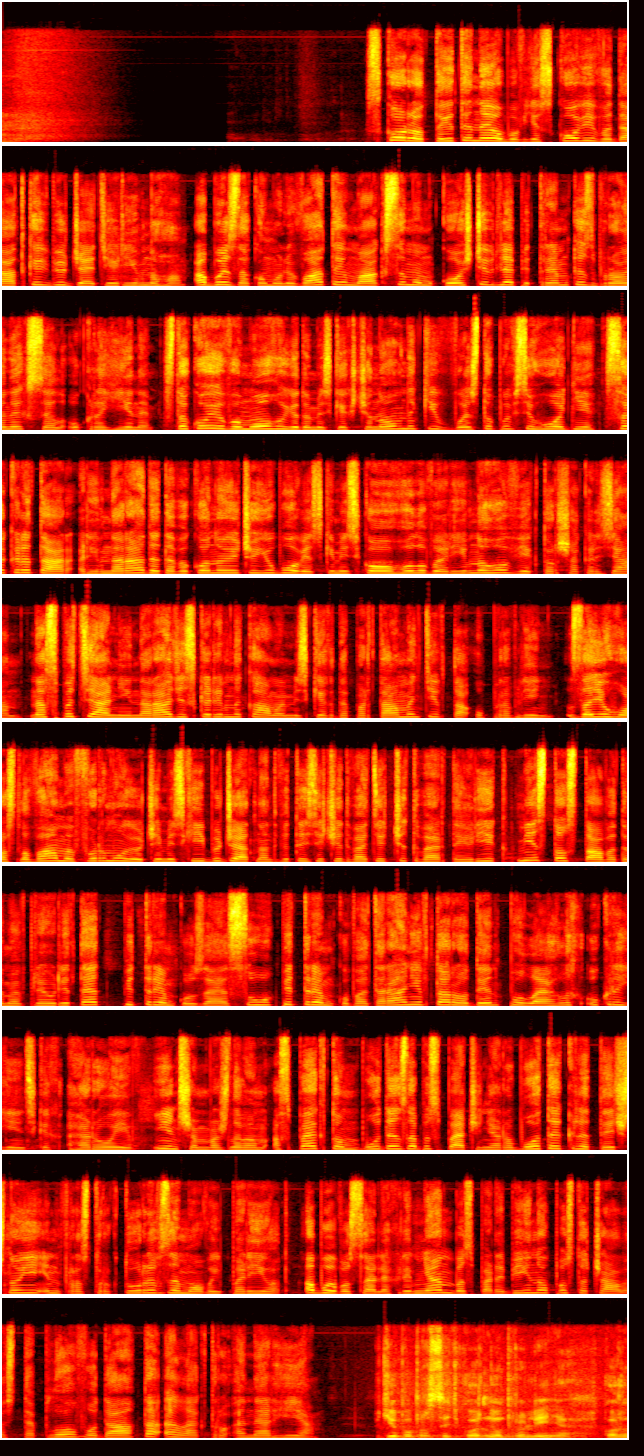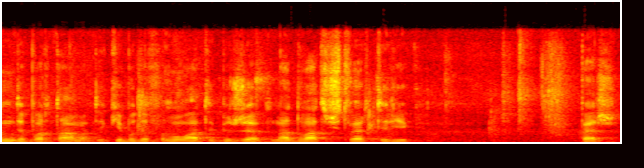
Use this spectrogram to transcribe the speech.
Скоротити необов'язкові видатки в бюджеті рівного, аби закумулювати максимум коштів для підтримки збройних сил України. З такою вимогою до міських чиновників виступив сьогодні секретар Рівнаради та виконуючий обов'язки міського голови рівного Віктор Шакерзян на спеціальній нараді з керівниками міських департаментів та управлінь. За його словами, формуючи міський бюджет на 2024 рік, місто ставитиме в пріоритет підтримку ЗСУ, підтримку ветеранів та родин полеглих українських героїв. Іншим важливим аспектом буде забезпечення роботи критичної інфраструктури в зимовий період, аби в оселях рівнян безперебійно постачалось тепло, вода та електроенергія. Хотів попросити кожне управління, кожен департамент, який буде формувати бюджет на 24 рік. Перше,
